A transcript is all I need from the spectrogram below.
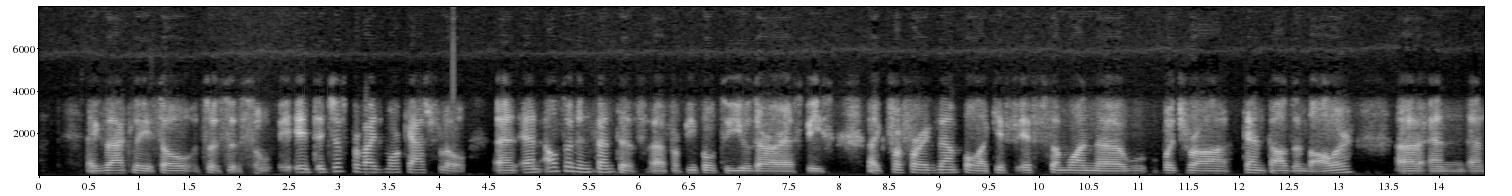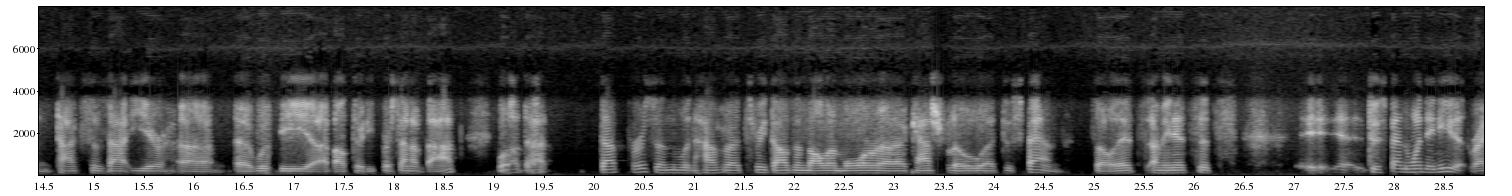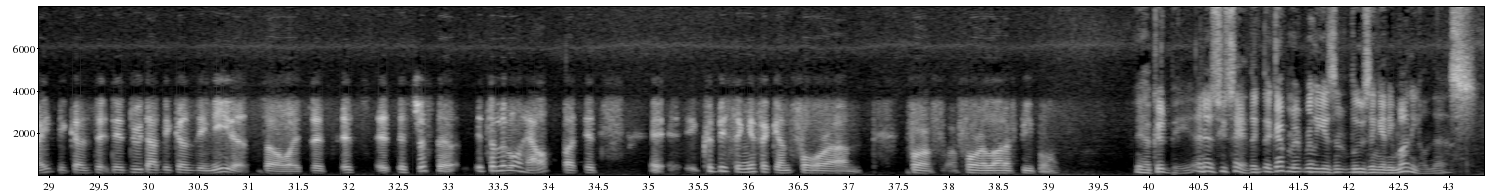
exactly. So so so, so it, it just provides more cash flow and, and also an incentive uh, for people to use their RSPs. Like for for example, like if if someone uh, w- withdraw ten thousand dollar. Uh, and and taxes that year uh, uh, would be uh, about thirty percent of that. Well, that that person would have a three thousand dollar more uh, cash flow to spend. So it's I mean it's it's to spend when they need it, right? Because they, they do that because they need it. So it's it's it's it's just a it's a little help, but it's it, it could be significant for um, for for a lot of people. Yeah, it could be. And as you say, the, the government really isn't losing any money on this.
